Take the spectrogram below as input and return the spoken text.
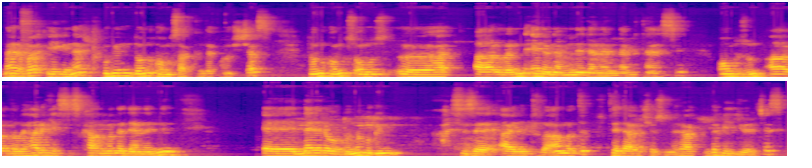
Merhaba, iyi günler. Bugün donuk omuz hakkında konuşacağız. Donuk omuz, omuz e, ağrılarının en önemli nedenlerinden bir tanesi. Omuzun ağrılı ve hareketsiz kalma nedenlerinin e, neler olduğunu bugün size ayrıntılı anlatıp tedavi çözümleri hakkında bilgi vereceğiz.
